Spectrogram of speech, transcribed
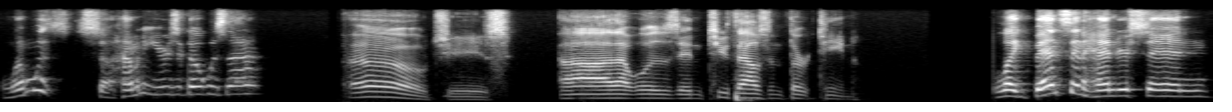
When was so? How many years ago was that? Oh, geez, uh, that was in 2013. Like Benson Henderson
